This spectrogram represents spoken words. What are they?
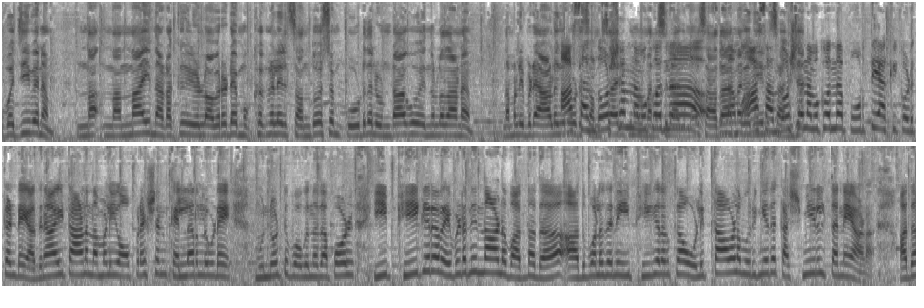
ഉപജീവനം നന്നായി നടക്കുകയുള്ളൂ. അവരുടെ മുഖങ്ങളിൽ സന്തോഷം കൂടുതൽ ഉണ്ടാകൂ എന്നുള്ളതാണ് നമ്മളിവിടെ ആളുകളോട് സന്തോഷം നമുക്കൊന്ന് പൂർത്തിയാക്കി കൊടുക്കണ്ടേ? അതിനായിട്ടാണ് നമ്മൾ ഈ ഓപ്പറേഷൻ കെല്ലറിലൂടെ മുന്നോട്ട് പോകുന്നത്. അപ്പോൾ ഈ ഭീകരർ എവിടെ നിന്നാണ് വന്നത്? അതുപോലെ തന്നെ ഈ ഭീകരർക്ക് ഒളിത്താവളം ഒരുങ്ങിയത് കശ്മീരിൽ തന്നെയാണ്. അത്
